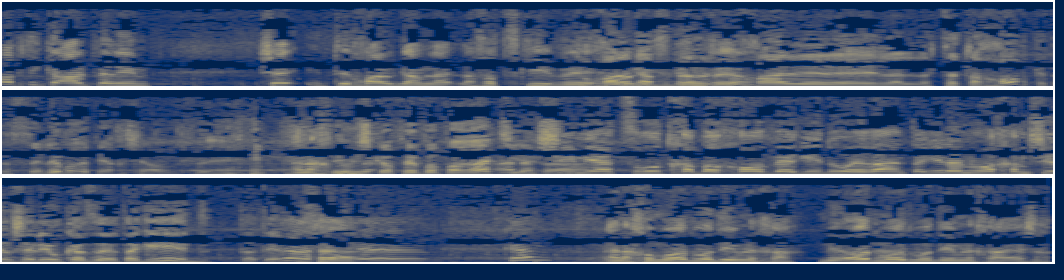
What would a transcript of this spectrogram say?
אופטיקה אלפרין, שתוכל גם לעשות סקי ו... תוכל לא גם, גם לצאת לחוף, כי אתה סלבריטי עכשיו. אנחנו- עם משקפי פפראצ'י. אנשים יעצרו אותך ברחוב ויגידו, ערן, תגיד לנו החמשיר שלי הוא כזה, תגיד, אתה תראה, אתה. תהיה... כן. אנחנו מאוד מודים לך, מאוד מאוד מודים לך. יש לך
